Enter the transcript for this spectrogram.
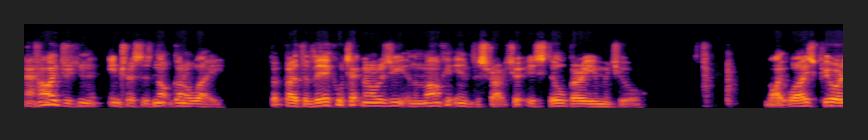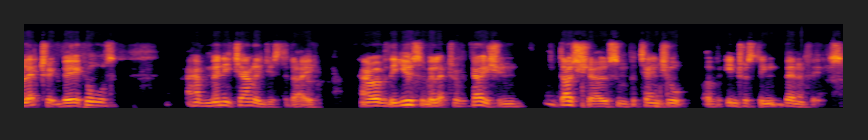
Our hydrogen interest has not gone away, but both the vehicle technology and the market infrastructure is still very immature. Likewise, pure electric vehicles have many challenges today, However, the use of electrification does show some potential of interesting benefits.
